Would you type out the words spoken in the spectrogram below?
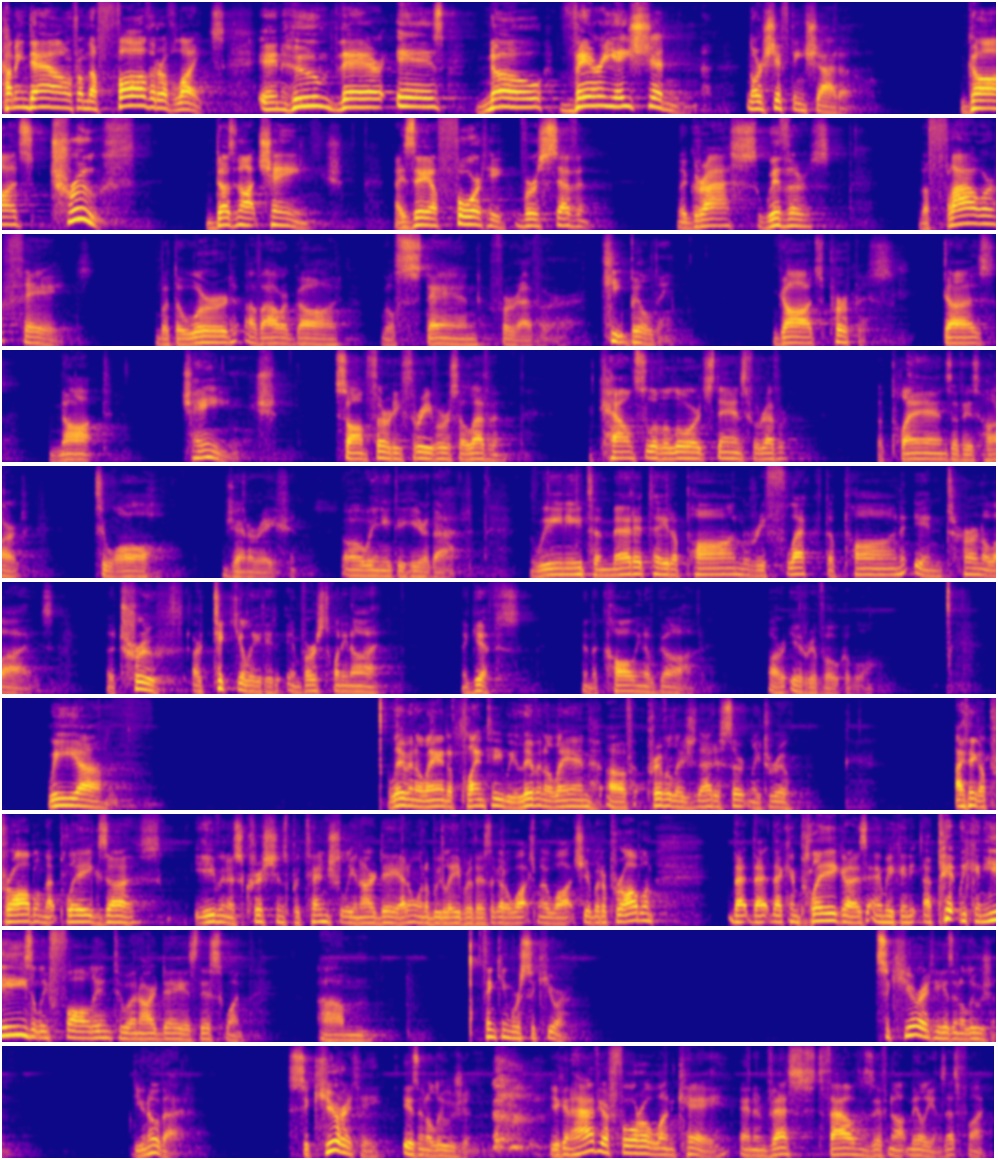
coming down from the Father of lights, in whom there is no variation nor shifting shadow. God's truth does not change. Isaiah 40, verse 7 The grass withers, the flower fades, but the word of our God will stand forever. Keep building. God's purpose does not change. Psalm 33, verse 11 The counsel of the Lord stands forever the plans of his heart to all generations. Oh, we need to hear that. We need to meditate upon, reflect upon, internalize the truth articulated in verse 29. The gifts and the calling of God are irrevocable. We uh, live in a land of plenty, we live in a land of privilege. That is certainly true. I think a problem that plagues us, even as Christians potentially in our day, I don't want to belabor this, I've got to watch my watch here, but a problem that, that, that can plague us and we can, a pit we can easily fall into in our day is this one um, thinking we're secure. Security is an illusion. Do you know that? Security is an illusion. You can have your 401k and invest thousands, if not millions. That's fine.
